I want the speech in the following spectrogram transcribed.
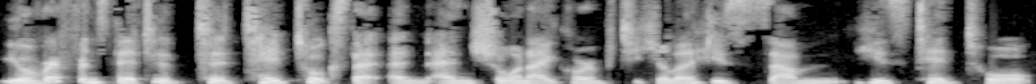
yeah. your reference there to, to TED Talks that and, and Shawn Achor in particular, his, um, his TED Talk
